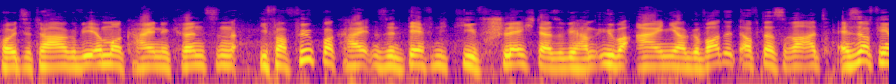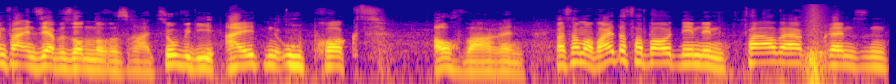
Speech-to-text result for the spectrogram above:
Heutzutage wie immer keine Grenzen. Die Verfügbarkeiten sind definitiv schlecht. Also wir haben über ein Jahr gewartet auf das Rad. Es ist auf jeden Fall ein sehr besonderes Rad, so wie die alten U-Procs auch waren. Was haben wir weiter verbaut? Neben dem Fahrwerk, Bremsen,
